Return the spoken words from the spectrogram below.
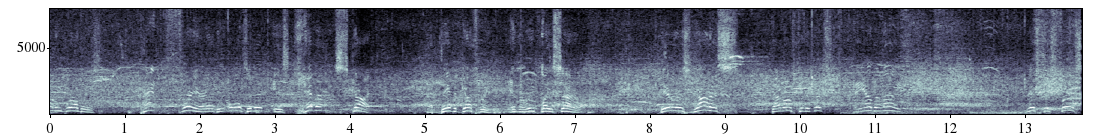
Tony Brothers. Pat Fraher, the alternate, is Kevin Scott. And David Guthrie in the replay center. Here is Giannis. Got off to the good the other night. Missed his first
